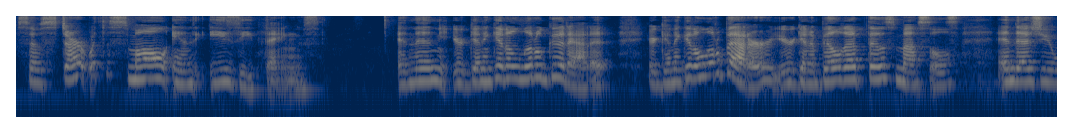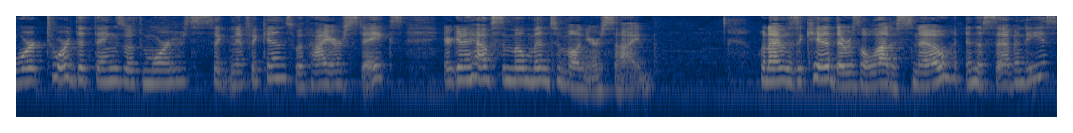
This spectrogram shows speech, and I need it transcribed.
So start with the small and easy things. And then you're going to get a little good at it. You're going to get a little better. You're going to build up those muscles. And as you work toward the things with more significance, with higher stakes, you're going to have some momentum on your side. When I was a kid, there was a lot of snow in the 70s.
